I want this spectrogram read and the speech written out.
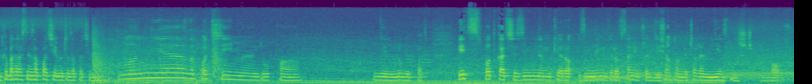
Chyba teraz nie zapłacimy, czy zapłacimy? No nie, zapłacimy, dupa. Nie lubię płacić. Jedź spotkać się z, innym z innymi kierowcami przed 10 wieczorem, nie zniszcz wozu.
